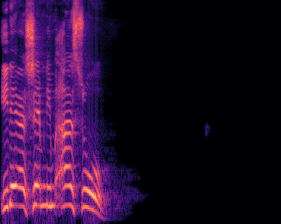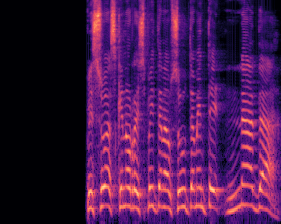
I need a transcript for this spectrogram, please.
Ire Hashem nim'asu. Pessoas que não respeitam absolutamente nada.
